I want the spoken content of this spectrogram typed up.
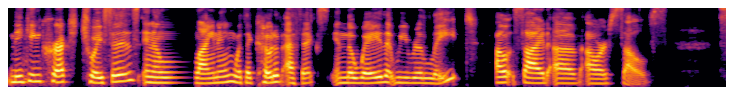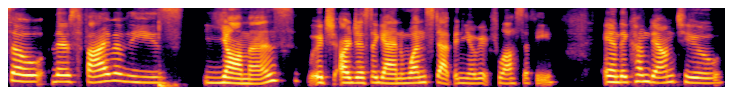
making correct choices in aligning with a code of ethics in the way that we relate outside of ourselves. So there's five of these yamas, which are just again one step in yogic philosophy. And they come down to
